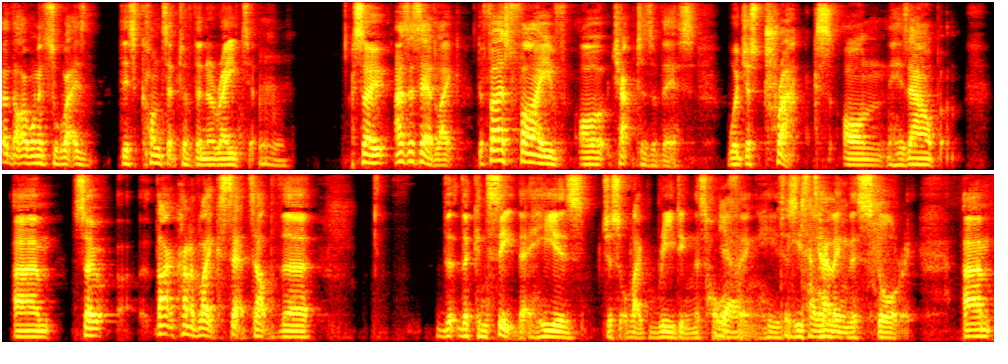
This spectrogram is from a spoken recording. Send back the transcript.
uh, that I wanted to talk about is this concept of the narrator. Mm-hmm. So, as I said, like the first five or chapters of this were just tracks on his album. Um, so uh, that kind of like sets up the, the, the conceit that he is just sort of like reading this whole Yeah, thing. He's, he's telling telling, this story. Um,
